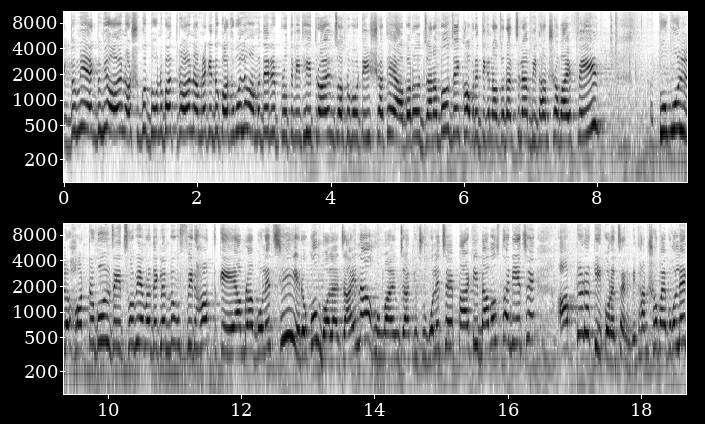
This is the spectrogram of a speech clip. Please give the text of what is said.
একদমই একদমই অয়ন, অসংখ্য ধন্যবাদ ত্রয়ন আমরা কিন্তু কথা বললাম আমাদের প্রতিনিধি ত্রয়ন চক্রবর্তীর সাথে। আবারও জানাব যে খবরের দিকে নজর রাখছিলাম বিধানসভায় ফের তুমুল হট্টগোল যে ছবি আমরা দেখলাম এবং ফিরহাদকে আমরা বলেছি, এরকম বলা যায় না। হুমায়ুন যা কিছু বলেছে, পার্টি ব্যবস্থা নিয়েছে। আপনারা কি করেছেন? বিধানসভায় বললেন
